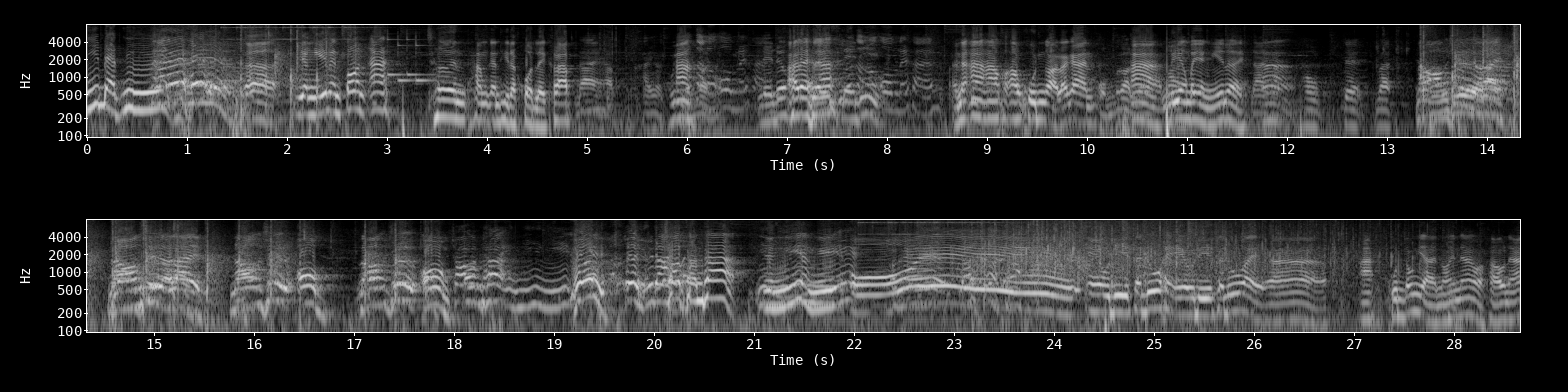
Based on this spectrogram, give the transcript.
นี้แบบนี้เฮ้ยเอออย่างนี้เป็นต้นอะเชิญทำกันทีละคนเลยครับ ได้ครับ ใครก่อนผู้หอะญิงต่ก่ออนน้องโอมเลยค่ะเลเดอร์อะไรนะ เลต่อน้ดี้องโอมเลยค่ะ อันนั้นอะเอาเอาคุณก่อนแล้วกันผมก่อนอะเรียงไปอย่างนี้เลย ได้ครับหกเจ็ดแปดน้องชื่ออะไร น้องชื่ออะไร น้องชื่อโอม น้องชื่อโอม ชอบทำท่าอย่างนี้อย่างนี้ เฮ้ยเฮ้ยไม่ได้ชอบทำท่าอย่างนี้อย่างนี้ โอ้ยเอลดีซะด้วยเอลดีซะด้วยอ่าอะคุณต้องอย่าน้อยหน้ากว่าเขานะ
